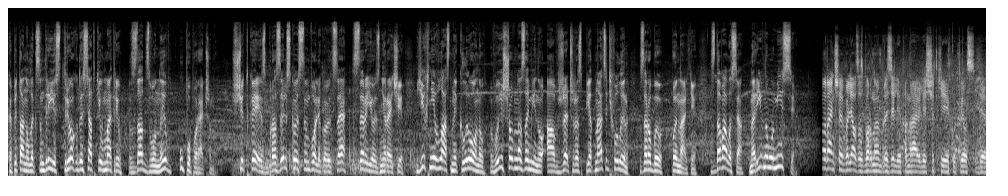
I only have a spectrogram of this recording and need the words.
Капітан Олександрії з трьох десятків метрів задзвонив у поперечину. Щитки з бразильською символікою це серйозні речі. Їхній власник Леонов вийшов на заміну, а вже через 15 хвилин заробив пенальті. Здавалося, на рівному місці. раніше Раньше болел за сборную Бразилии, понравились щитки, купил себе,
